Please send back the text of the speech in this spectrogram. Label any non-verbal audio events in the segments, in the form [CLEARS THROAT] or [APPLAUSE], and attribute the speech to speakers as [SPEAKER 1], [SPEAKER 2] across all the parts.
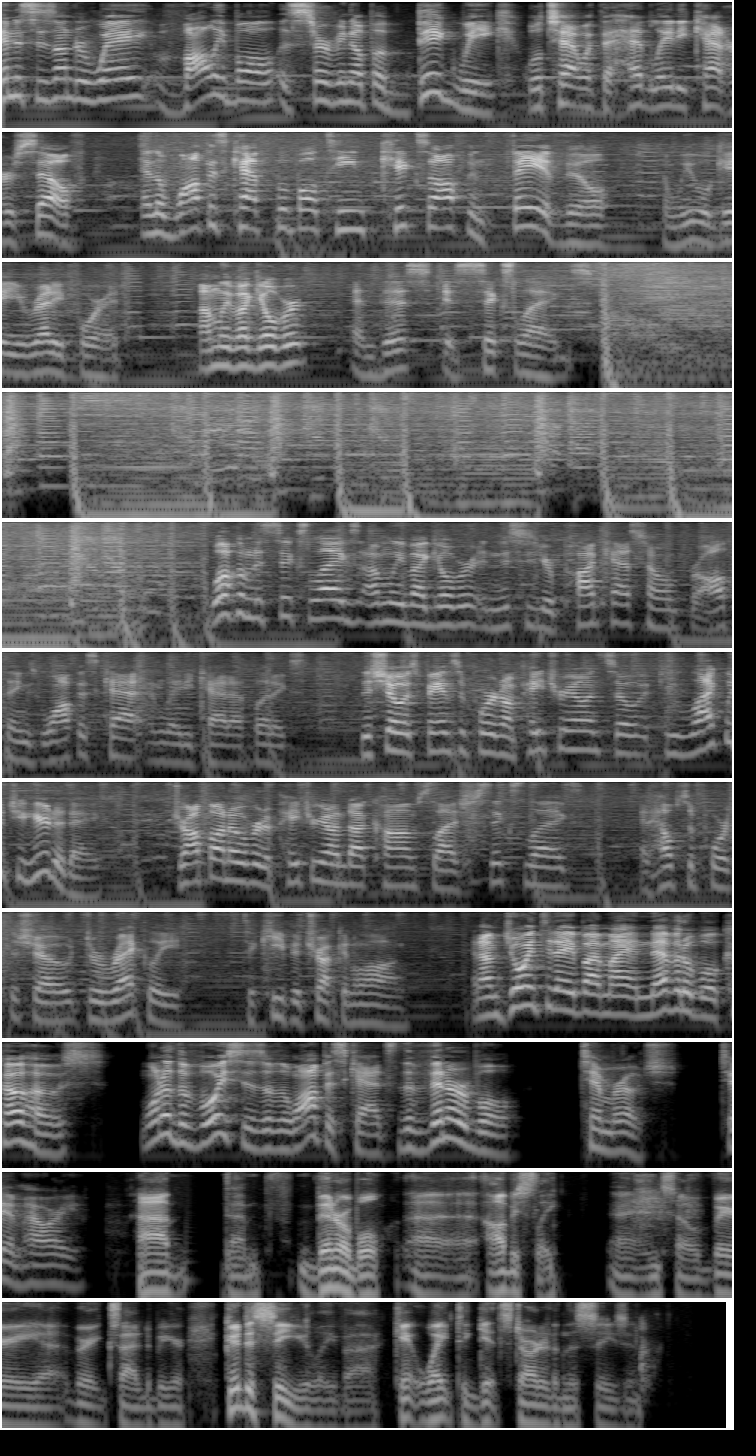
[SPEAKER 1] Tennis is underway, volleyball is serving up a big week. We'll chat with the head lady cat herself, and the Wampus Cat football team kicks off in Fayetteville, and we will get you ready for it. I'm Levi Gilbert, and this is Six Legs. Welcome to Six Legs. I'm Levi Gilbert, and this is your podcast home for all things Wampus Cat and Lady Cat athletics. This show is fan supported on Patreon, so if you like what you hear today, drop on over to patreon.com slash sixlegs and help support the show directly to keep it trucking along. And I'm joined today by my inevitable co-host, one of the voices of the Wampus Cats, the venerable Tim Roach. Tim, how are you?
[SPEAKER 2] Uh, I'm venerable, uh, obviously and so very uh, very excited to be here. Good to see you, Levi. Can't wait to get started in the season.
